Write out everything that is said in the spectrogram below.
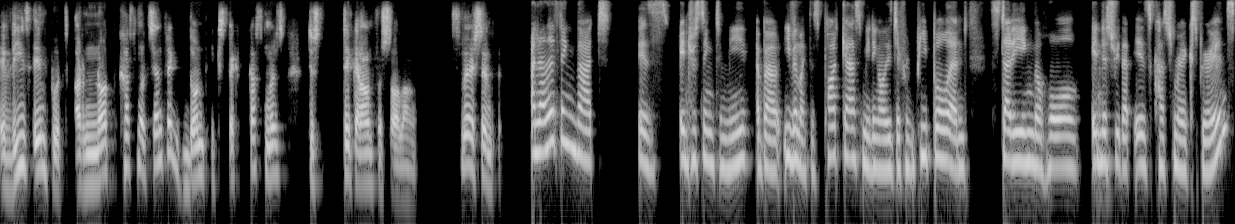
if these inputs are not customer centric, don't expect customers to stick around for so long. It's very simple. Another thing that is interesting to me about even like this podcast, meeting all these different people and studying the whole industry that is customer experience.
